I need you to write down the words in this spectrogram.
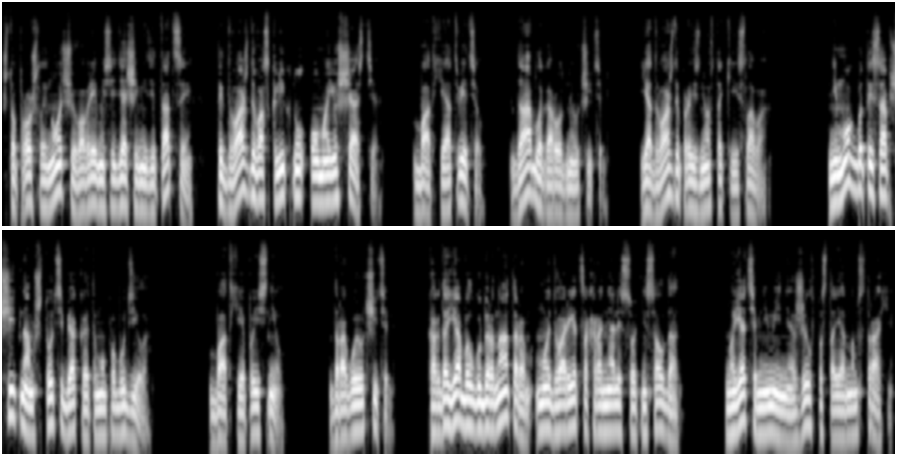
что прошлой ночью во время сидящей медитации ты дважды воскликнул «О мое счастье»?» Бадхия ответил, «Да, благородный учитель, я дважды произнес такие слова. Не мог бы ты сообщить нам, что тебя к этому побудило?» Бадхия пояснил, Дорогой учитель, когда я был губернатором, мой дворец охраняли сотни солдат. Но я, тем не менее, жил в постоянном страхе.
